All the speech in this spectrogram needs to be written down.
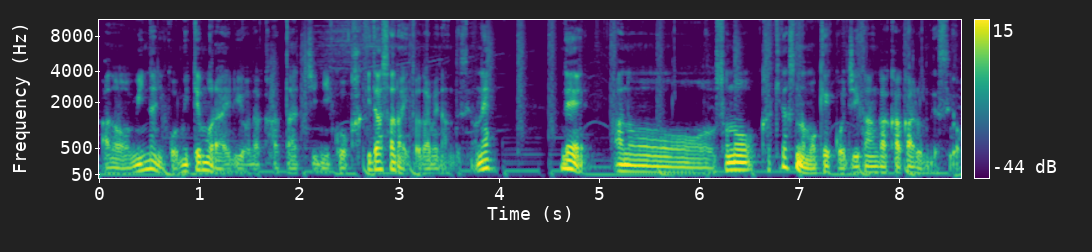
あの、みんなにこう見てもらえるような形にこう書き出さないとダメなんですよね。で、あのその書き出すのも結構時間がかかるんですよ。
